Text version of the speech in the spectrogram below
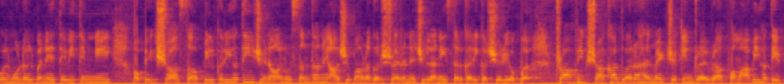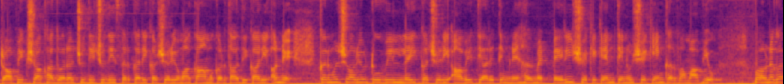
રોલ મોડલ બને તેવી તેમની અપેક્ષા અપીલ કરી હતી. જેના અનુસંધાને આજે ભાવનગર શહેર અને જિલ્લાની સરકારી કચેરીઓ પર ટ્રાફિક શાખા દ્વારા હેલ્મેટ ચેકિંગ ડ્રાઈવ રાખવામાં આવી હતી. ટ્રાફિક શાખા દ્વારા જુદી જુદી સરકારી કચેરીઓમાં કામ કરતા અધિકારી અને કર્મચારીઓ ટુ વ્હીલ લઈ કચેરી આવે ત્યારે તેમણે હેલ્મેટ પહેરી છે કે કેમ તેનું ચેકિંગ કરવામાં આવ્યું. ભાવનગર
